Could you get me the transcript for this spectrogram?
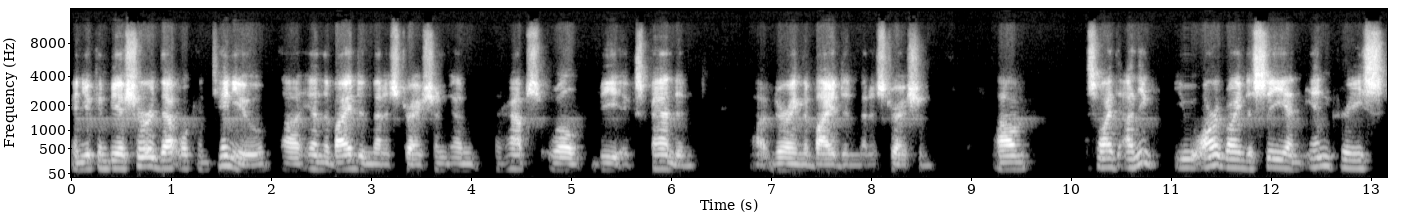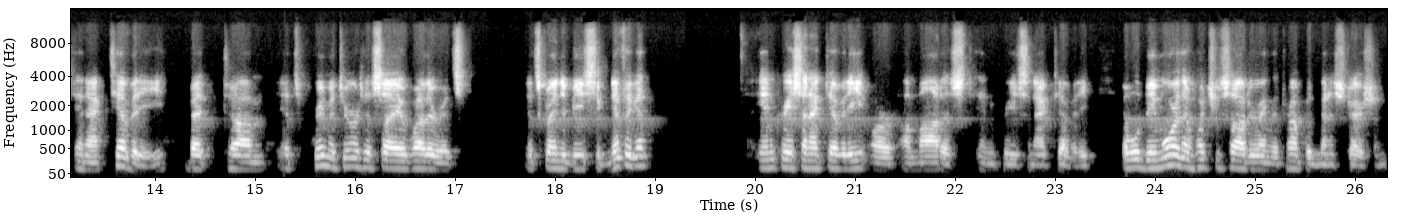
And you can be assured that will continue uh, in the Biden administration and perhaps will be expanded uh, during the Biden administration. Um, so I, th- I, think you are going to see an increase in activity, but um, it's premature to say whether it's it's going to be significant increase in activity or a modest increase in activity. It will be more than what you saw during the Trump administration.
